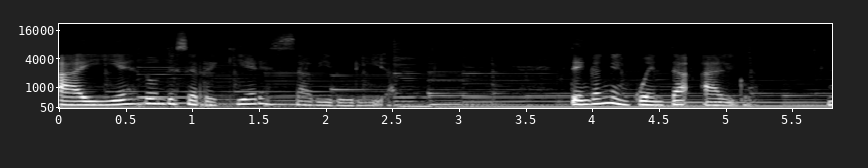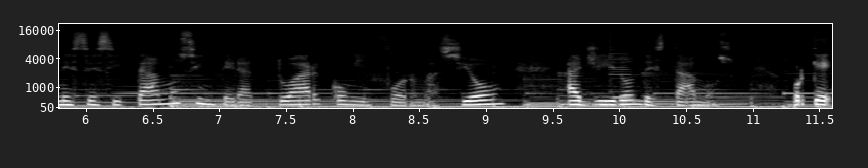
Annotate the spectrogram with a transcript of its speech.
Ahí es donde se requiere sabiduría. Tengan en cuenta algo. Necesitamos interactuar con información allí donde estamos, porque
